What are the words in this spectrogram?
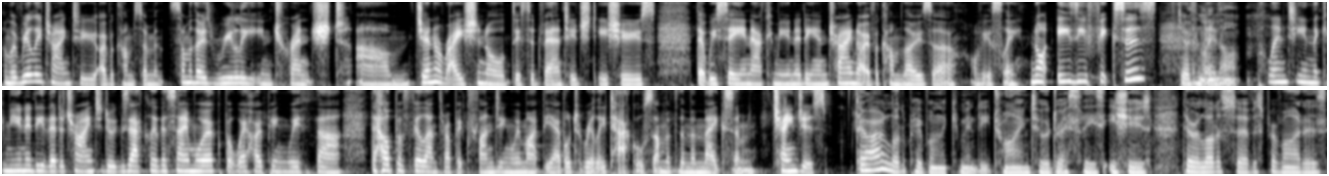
And we're really trying to overcome some of, some of those really entrenched um, generational disadvantaged issues that we see in our community, and trying to overcome those are obviously not easy fixes. Definitely not. Plenty in the community that are trying to do exactly the same work, but we're hoping with uh, the help of philanthropic funding, we might be able to really tackle some of them and make some changes. There are a lot of people in the community trying to address these issues. There are a lot of service providers.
